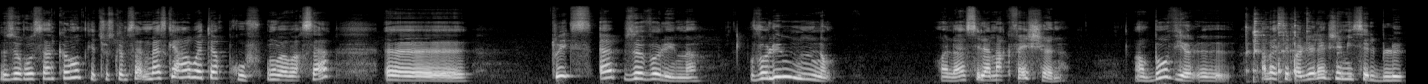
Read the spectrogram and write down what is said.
2,50 euros, quelque chose comme ça. Mascara waterproof, on va voir ça. Euh, Twix Up the Volume. Volume, non. Voilà, c'est la marque Fashion. Un beau violet. Euh, ah bah c'est pas le violet que j'ai mis, c'est le bleu.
